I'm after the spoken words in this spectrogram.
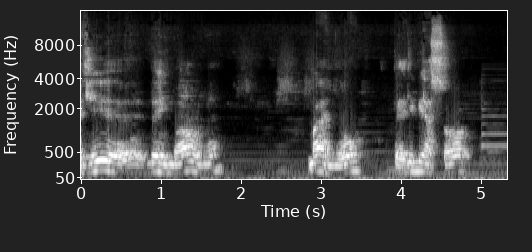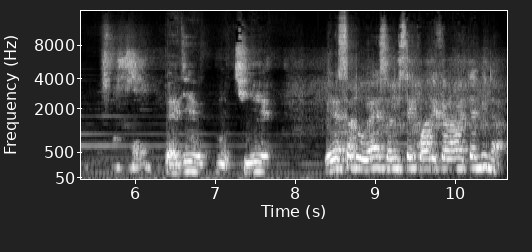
Perdi eh, meu irmão, né? Mais novo, perdi minha sogra, perdi minha tia. Essa doença, eu não sei quando é que ela vai terminar.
